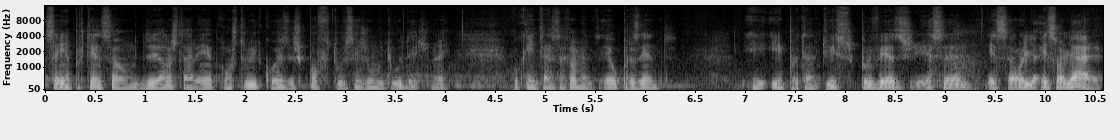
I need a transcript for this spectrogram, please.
sem a pretensão de elas estarem a construir coisas que para o futuro sejam muito úteis. É? O que interessa realmente é o presente e, e portanto, isso, por vezes, essa, essa, esse olhar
